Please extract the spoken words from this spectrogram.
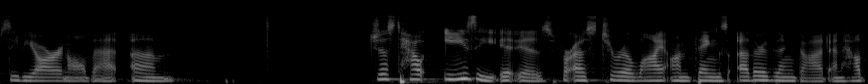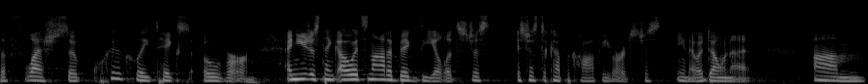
CBR and all that, um, just how easy it is for us to rely on things other than God and how the flesh so quickly takes over. Mm. And you just think, oh, it's not a big deal. It's just it's just a cup of coffee or it's just you know a donut. Um,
